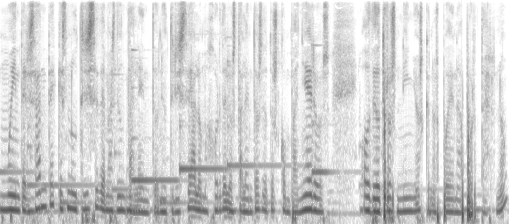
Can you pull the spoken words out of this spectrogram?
muy interesante, que es nutrirse de más de un talento, nutrirse a lo mejor de los talentos de otros compañeros o de otros niños que nos pueden aportar. ¿no?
